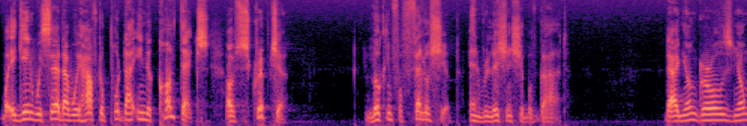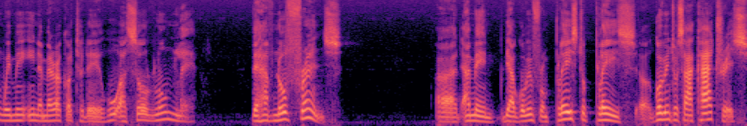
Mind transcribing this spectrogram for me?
But again, we said that we have to put that in the context of Scripture, looking for fellowship and relationship with God. There are young girls, young women in America today who are so lonely. They have no friends. Uh, I mean, they are going from place to place, uh, going to psychiatrists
